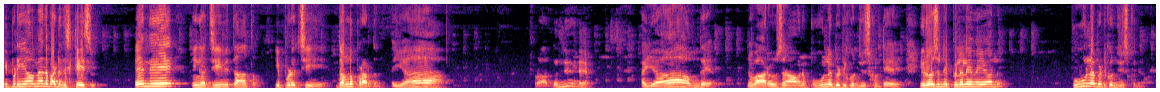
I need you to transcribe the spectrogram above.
ఇప్పుడు ఏమో మీద పడ్డది కేసు. ఏంది? ఇంకా జీవితాంతం ఇప్పుడు వచ్చి దొంగ ప్రార్థన. అయ్యా! ప్రార్థన చేయ అయ్యా. ఉందయ్యా. నువ్వు ఆ రోజు ఆమెను పువ్వుల్లో పెట్టుకొని చూసుకుంటే ఈరోజు నీ పిల్లలు ఏమయ్యేవాళ్ళు? పువ్వుల్లో పెట్టుకొని చూసుకునేవాళ్ళు.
